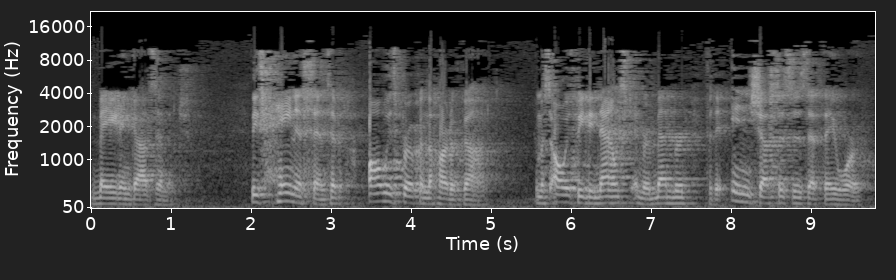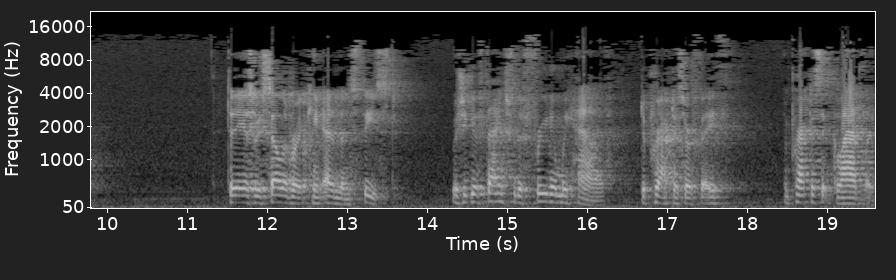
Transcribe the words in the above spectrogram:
made in God's image. These heinous sins have always broken the heart of God and must always be denounced and remembered for the injustices that they were. Today, as we celebrate King Edmund's feast, we should give thanks for the freedom we have to practice our faith and practice it gladly.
